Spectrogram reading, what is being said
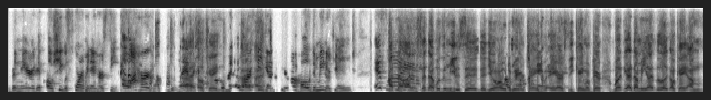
the narrative. Oh, she was squirming in her seat. Oh, I heard how she was laughing. I, okay, oh, when ARC I, I, got here, her whole demeanor changed. It's like, I, no, I didn't say that wasn't me that said that your whole okay, demeanor okay. changed when ARC came up there. But yeah, I mean, I, look, okay, I'm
